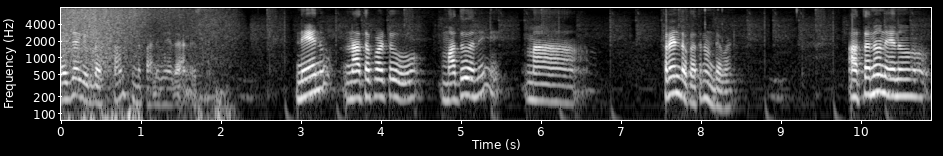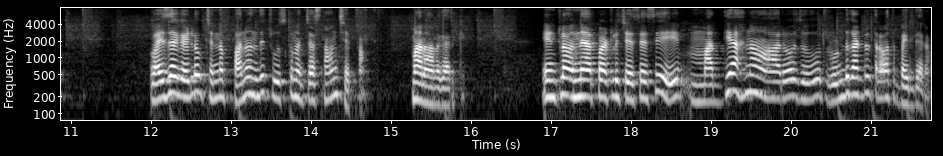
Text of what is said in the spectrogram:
వైజాగ్ వెళ్ళి వస్తాం చిన్న పని మీద అనేసి. నేను నాతో పాటు మధు అని మా ఫ్రెండ్ ఒక అతను ఉండేవాడు. అతను నేను వైజాగ్ వెళ్ళి ఒక చిన్న పని ఉంది చూసుకుని వచ్చేస్తామని చెప్పాం మా నాన్నగారికి. ఇంట్లో అన్ని ఏర్పాట్లు చేసేసి మధ్యాహ్నం ఆ రోజు రెండు గంటల తర్వాత బయలుదేరాం.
